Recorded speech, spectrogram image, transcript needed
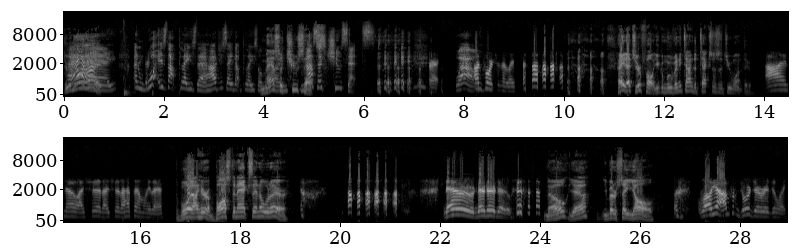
Doing all right. hey. And what is that place there? How do you say that place on the phone? Massachusetts. Massachusetts. Correct. wow. Unfortunately. Hey, that's your fault. You can move anytime to Texas that you want to. I know, I should, I should. I have family there. But boy, I hear a Boston accent over there. No, no, no, no. No? Yeah? You better say y'all. well, yeah, I'm from Georgia originally.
